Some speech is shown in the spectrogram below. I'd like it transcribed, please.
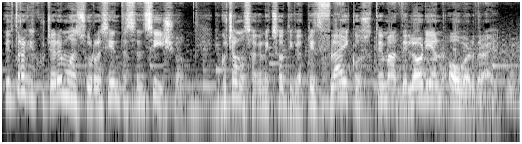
y el track que escucharemos es su reciente sencillo. Escuchamos a Gran Exótica Chris Con su tema DeLorean Overdrive.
